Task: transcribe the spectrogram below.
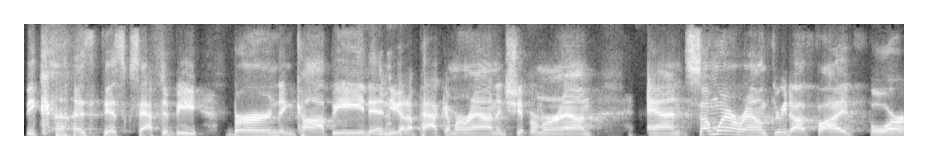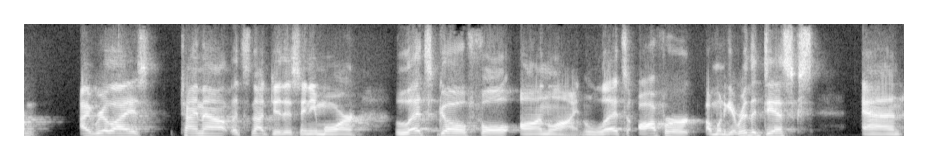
because discs have to be burned and copied and you got to pack them around and ship them around and somewhere around 3.54 i realized time out let's not do this anymore let's go full online let's offer i'm going to get rid of the discs and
